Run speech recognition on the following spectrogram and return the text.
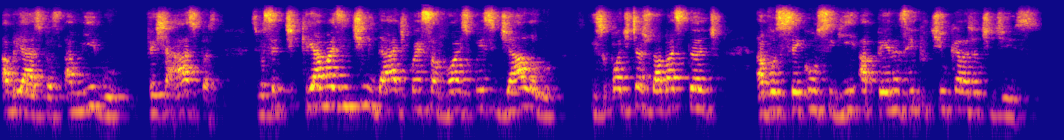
abre aspas, amigo, fecha aspas, se você criar mais intimidade com essa voz, com esse diálogo, isso pode te ajudar bastante a você conseguir apenas repetir o que ela já te diz.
